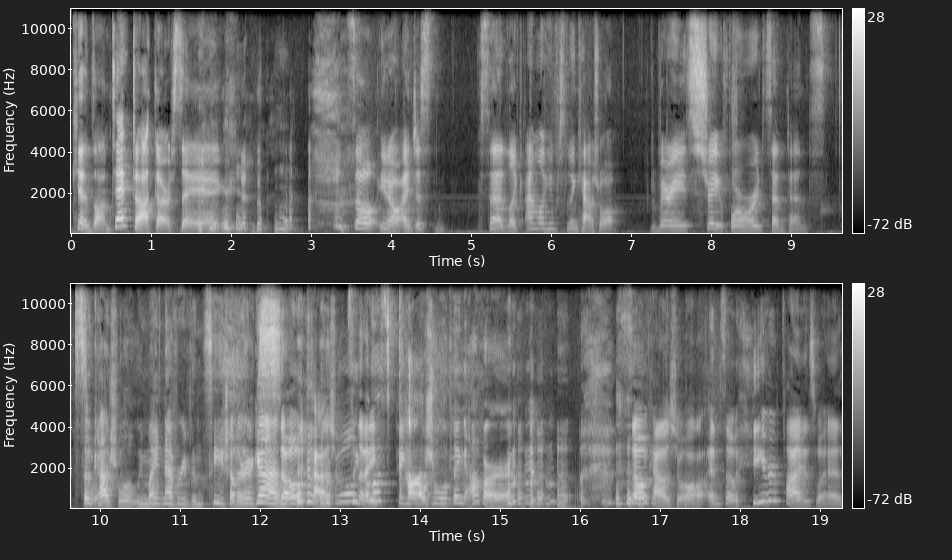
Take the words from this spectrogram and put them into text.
kids on TikTok are saying. so, you know, I just said, like, I'm looking for something casual. Very straightforward sentence. So casual, we might never even see each other again. So casual like that the I most think- casual thing ever. So casual. And so he replies with,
